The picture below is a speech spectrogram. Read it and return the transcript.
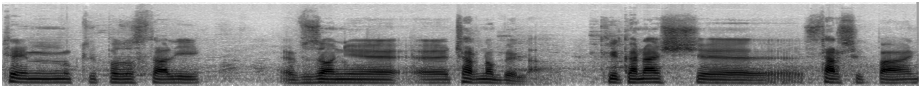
tym, którzy pozostali w zonie e, Czarnobyla. Kilkanaście starszych pań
